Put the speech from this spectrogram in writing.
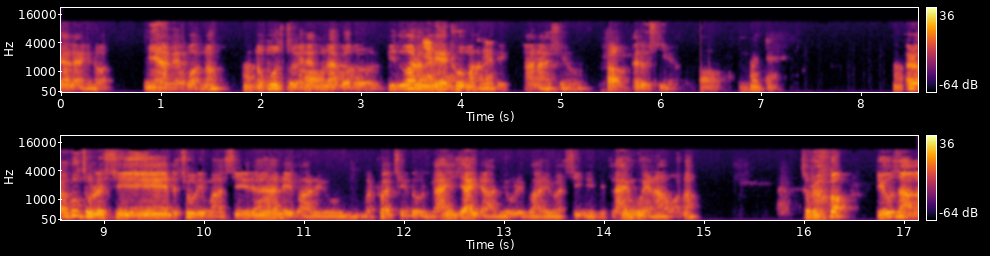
ရလိုက်ရင်တော့မြန်မယ်ပေါ့နော်လုံးမို့ဆိုရင်လည်းခုနပြောသလိုပြည်သူကတော့အလဲထိုးမှာပဲလေအာနာရှင်ဟုတ်အဲ့လိုရှိတာဟုတ်ဟုတ်တယ်အဲ့တော့အခုဆိုလို့ရှိရင်တချို့တွေမှာရှည်တန်းတွေဘာတွေကိုမထွက်ချင်လို့ line ရိုက်တာမျိုးတွေဘာတွေပါရှိနေပြီ line ဝင်တာပေါ့နော်ဆိုတော့ ဒီဥစ္စာက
